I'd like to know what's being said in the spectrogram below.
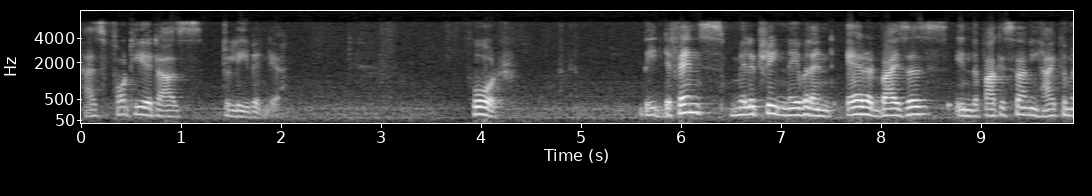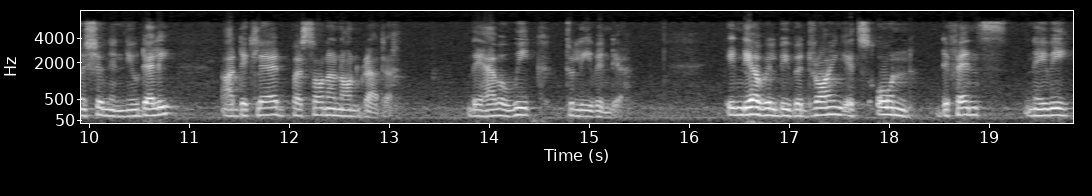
has 48 hours to leave India. 4. The defense, military, naval, and air advisors in the Pakistani High Commission in New Delhi are declared persona non grata. They have a week to leave India. India will be withdrawing its own defense, navy,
